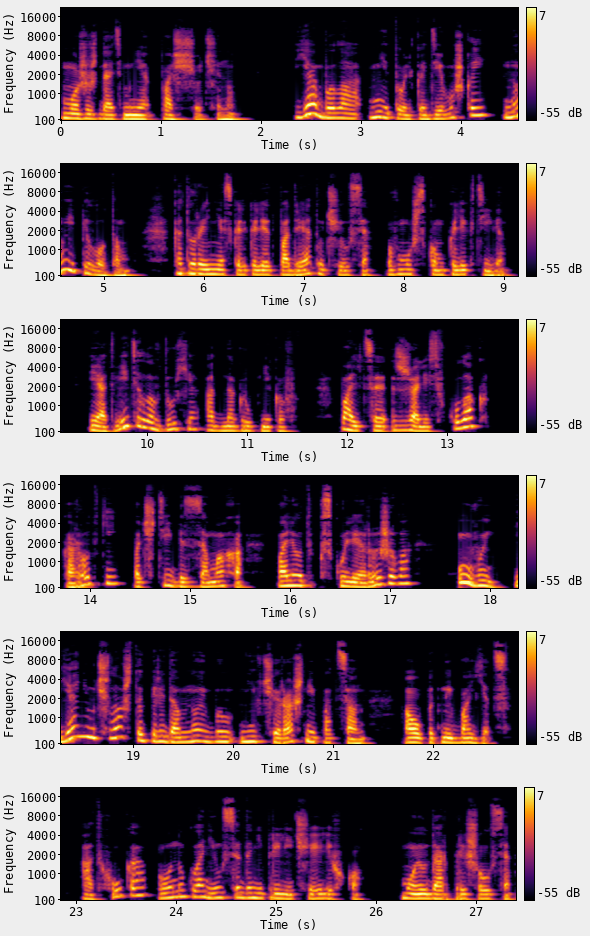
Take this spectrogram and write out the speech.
можешь дать мне пощечину». Я была не только девушкой, но и пилотом, который несколько лет подряд учился в мужском коллективе, и ответила в духе одногруппников. Пальцы сжались в кулак, короткий, почти без замаха, полет к скуле рыжего. Увы, я не учла, что передо мной был не вчерашний пацан, а опытный боец. От хука он уклонился до неприличия легко. Мой удар пришелся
